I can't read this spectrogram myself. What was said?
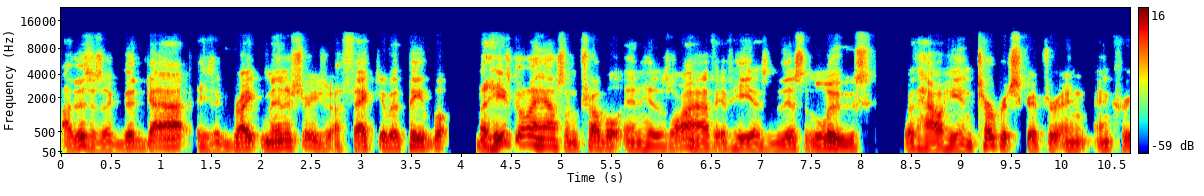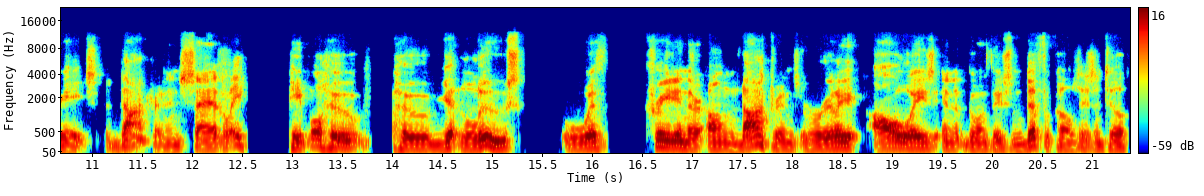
Uh, this is a good guy. He's a great minister. He's effective with people, but he's going to have some trouble in his life if he is this loose with how he interprets scripture and, and creates doctrine. And sadly, people who who get loose with creating their own doctrines really always end up going through some difficulties until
